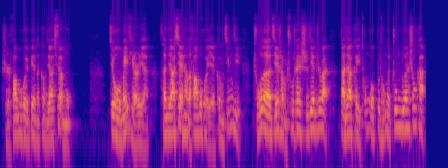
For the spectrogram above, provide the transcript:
使发布会变得更加炫目。就媒体而言，参加线上的发布会也更经济，除了节省出差时间之外，大家可以通过不同的终端收看，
